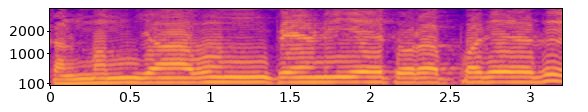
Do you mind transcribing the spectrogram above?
கண்மம் யாவும் பேணியே துறப்பதேது.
